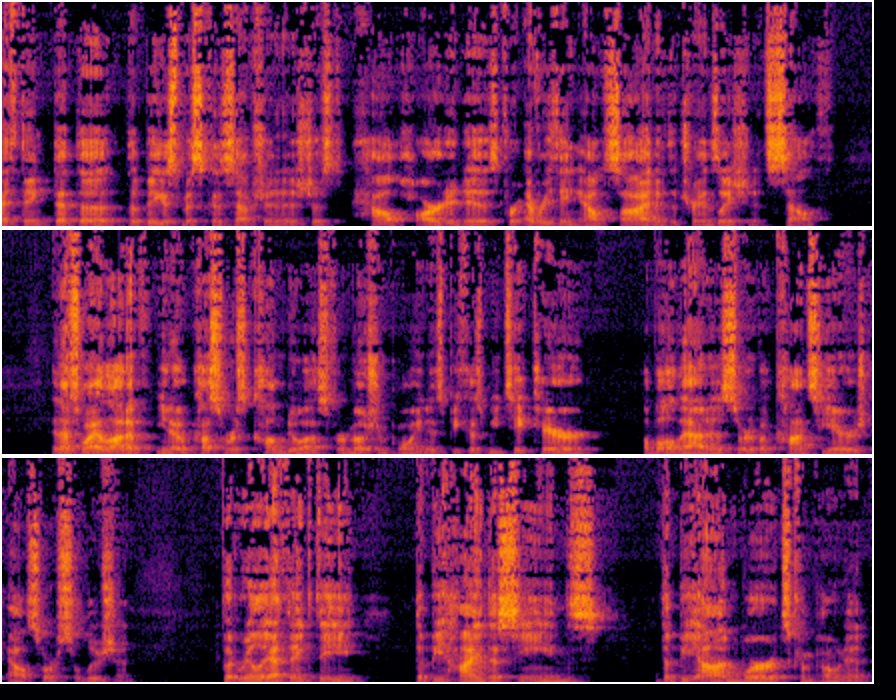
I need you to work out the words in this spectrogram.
I think that the the biggest misconception is just how hard it is for everything outside of the translation itself. And that's why a lot of, you know, customers come to us for MotionPoint is because we take care of all that as sort of a concierge outsourced solution. But really I think the the behind the scenes, the beyond words component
